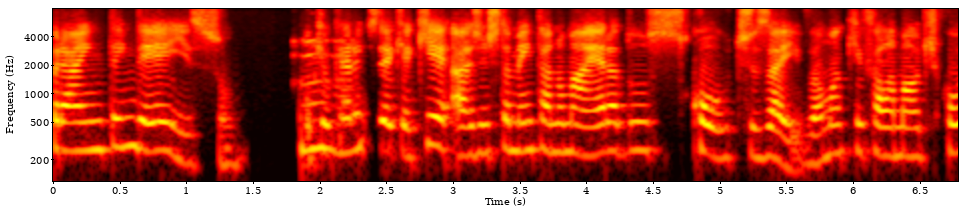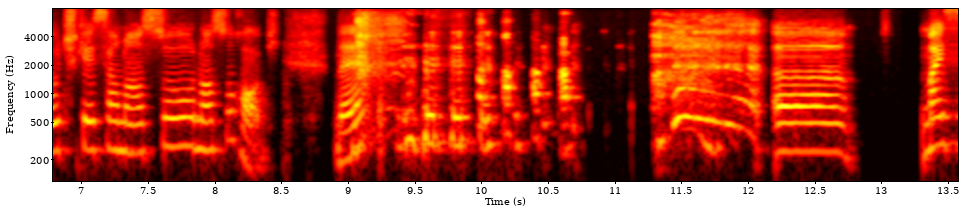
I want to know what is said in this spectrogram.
para entender isso. O que eu quero uhum. dizer é que aqui a gente também está numa era dos coaches aí. Vamos aqui falar mal de coach, que esse é o nosso, nosso hobby, né? uh, mas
